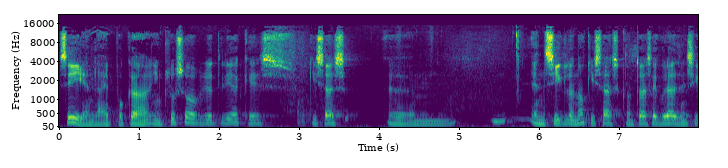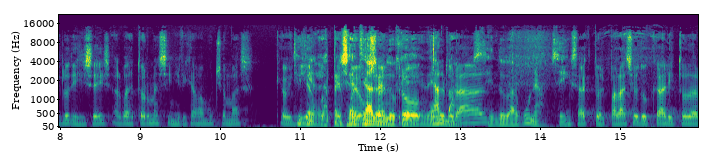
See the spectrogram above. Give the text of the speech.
Sí, en la época, incluso yo diría que es quizás... Em, en siglo, no quizás, con toda seguridad, en el siglo XVI, Alba de Tormes significaba mucho más que hoy día. la presencia de los duques de Alba, sin duda alguna. Sí. Exacto, el Palacio Ducal y todos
